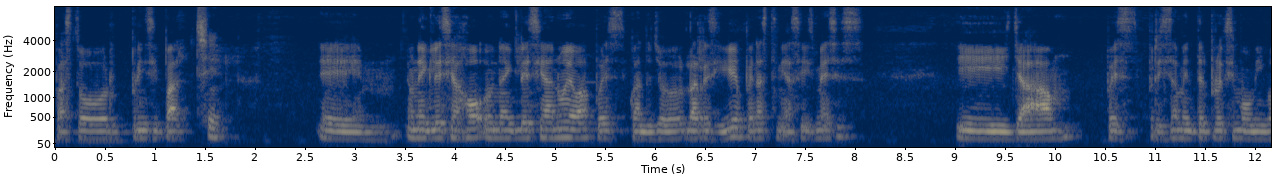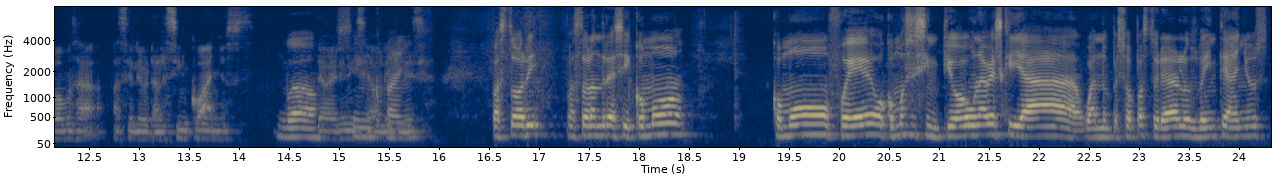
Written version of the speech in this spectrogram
pastor principal. Sí. Eh, una, iglesia, una iglesia nueva, pues cuando yo la recibí apenas tenía seis meses. Y ya, pues precisamente el próximo domingo vamos a, a celebrar cinco años wow, de haber iniciado la iglesia. Pastor, Pastor Andrés, ¿y cómo, cómo fue o cómo se sintió una vez que ya, cuando empezó a pastorear a los 20 años,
